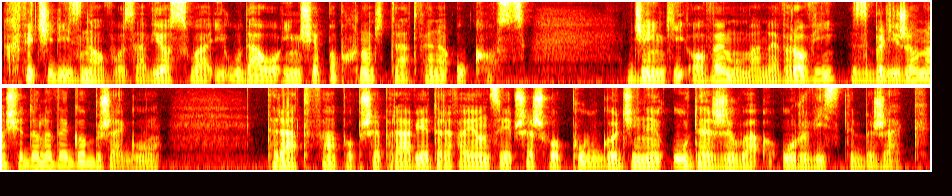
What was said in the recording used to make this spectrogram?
Chwycili znowu za wiosła i udało im się popchnąć tratwę na ukos. Dzięki owemu manewrowi zbliżono się do lewego brzegu. Tratwa po przeprawie trwającej przeszło pół godziny uderzyła o urwisty brzeg.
